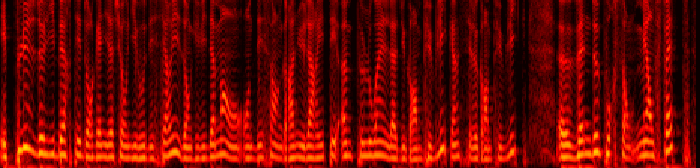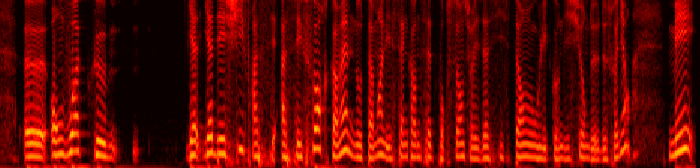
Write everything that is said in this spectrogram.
Et plus de liberté d'organisation au niveau des services. Donc évidemment, on, descend en granularité un peu loin là du grand public, hein, c'est le grand public, 22%. Euh, Mais en fait, euh, on voit que il y, a des chiffres assez, forts quand même, notamment les 57% sur les assistants ou les conditions de, soignants. Mais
